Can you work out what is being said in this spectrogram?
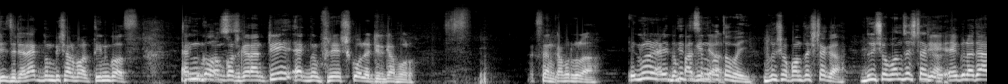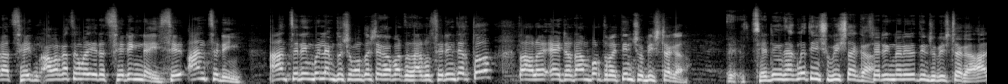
digital একদম বিশাল বড় তিন গজ। তিন। গজ। গ্যারান্টি একদম ফ্রেশ কোয়ালিটির কাপড়। দেখছেন কাপড়গুলা? এগুলো রেট দিতেছেন কত ভাই? দুশো পঞ্চাশ টাকা। দুইশো পঞ্চাশ জি, টাকা এগুলো যারা set- আমার কাছে ভাই এটা সেটিং নাই আনসেটিং আনসেটিং বললে আমি দুশো পঞ্চাশ টাকা পাচ্ছি তারপর সেটিং থাকতো তাহলে এটার দাম পড়তো ভাই তিনশো বিশ টাকা। সেটিং থাকলে তিনশো বিশ টাকা? সেটিং না নিলে তিনশো বিশ টাকা। আর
